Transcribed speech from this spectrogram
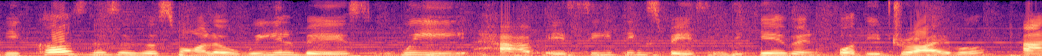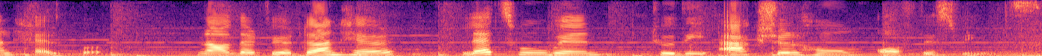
Because this is a smaller wheelbase, we have a seating space in the cabin for the driver and helper. Now that we are done here, let's move in to the actual home of this wheels,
